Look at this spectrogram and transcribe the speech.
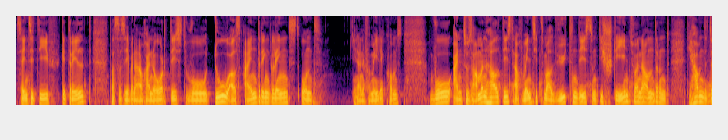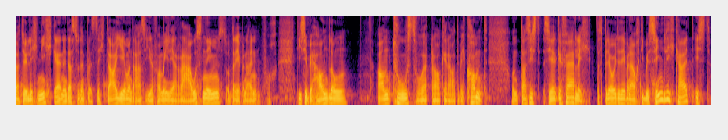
sensitiv gedrillt, dass das eben auch ein Ort ist, wo du als Eindringlingst und in eine Familie kommst, wo ein Zusammenhalt ist, auch wenn es jetzt mal wütend ist und die stehen zueinander und die haben natürlich nicht gerne, dass du dann plötzlich da jemand aus ihrer Familie rausnimmst oder eben einfach diese Behandlung antust, wo er da gerade bekommt. Und das ist sehr gefährlich. Das bedeutet eben auch, die Besinnlichkeit ist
